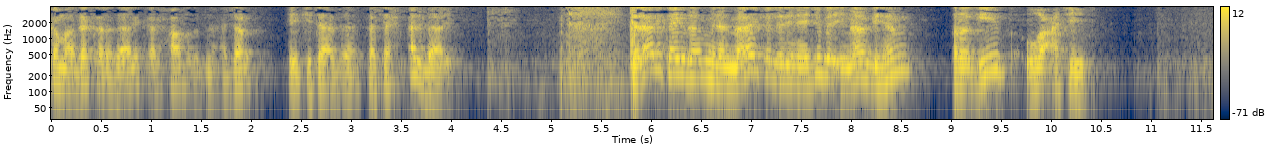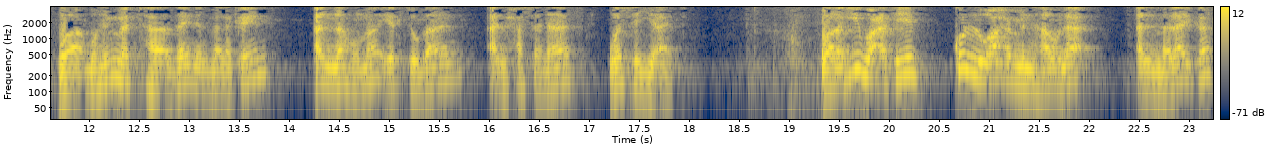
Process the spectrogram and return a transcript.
كما ذكر ذلك الحافظ ابن حجر في كتاب فتح الباري. كذلك أيضا من الملائكة الذين يجب الإيمان بهم رقيب وعتيد. ومهمة هذين الملكين أنهما يكتبان الحسنات والسيئات. ورقيب وعتيد كل واحد من هؤلاء الملائكة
